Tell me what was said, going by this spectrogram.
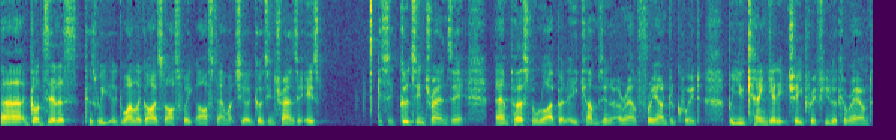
Uh, Godzilla, because we one of the guys last week asked how much uh, goods in transit is. It's a goods in transit and personal liability comes in at around 300 quid, but you can get it cheaper if you look around.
